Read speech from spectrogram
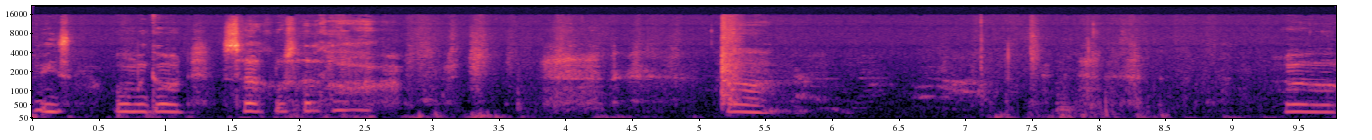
Guys, oh my god, circle, circle. Oh. Oh.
